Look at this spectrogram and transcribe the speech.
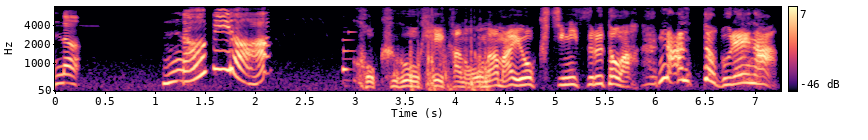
なナビア？国王陛下のお名前を口にするとはなんと無礼な。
